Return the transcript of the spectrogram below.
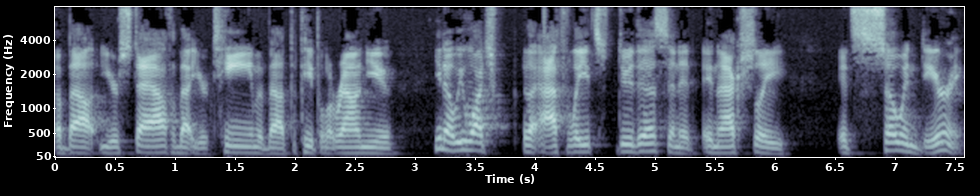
about your staff, about your team, about the people around you. You know, we watch the athletes do this, and it and actually, it's so endearing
